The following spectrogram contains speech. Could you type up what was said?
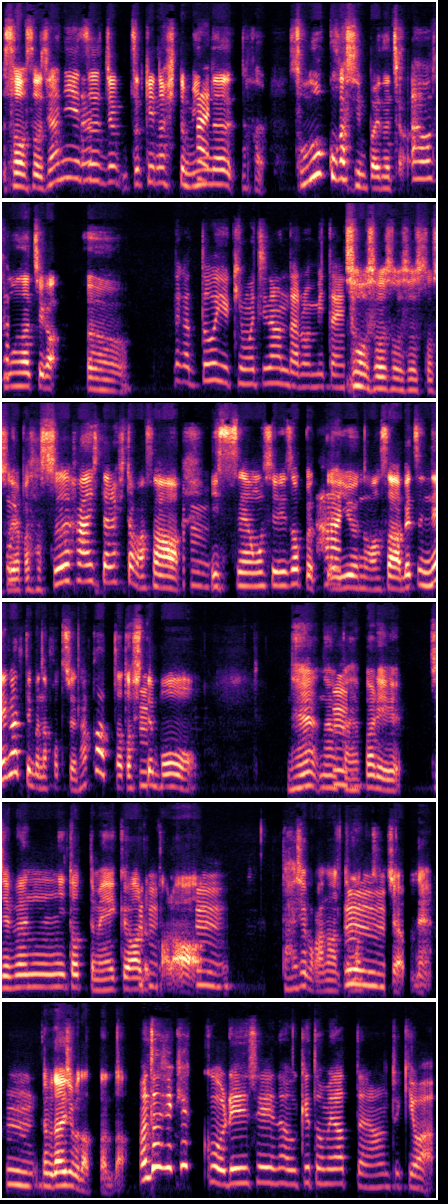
そうそうジャニーズ好きの人みんな,、なんかその子が心配になっちゃう。あわかる。友達が。うん。なんかどういう気持ちなんだろうみたいな。そうそうそうそうそうそう。やっぱさ崇拝してる人がさうん。一線を退くっていうのはさ、別にネガティブなことじゃなかったとしても、ねなんかやっぱり自分にとっても影響あるから、うん。大丈夫かなって思っちゃうね、うん、でも大丈夫だったんだ。私結構冷静な受け止めだったねあの時は。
